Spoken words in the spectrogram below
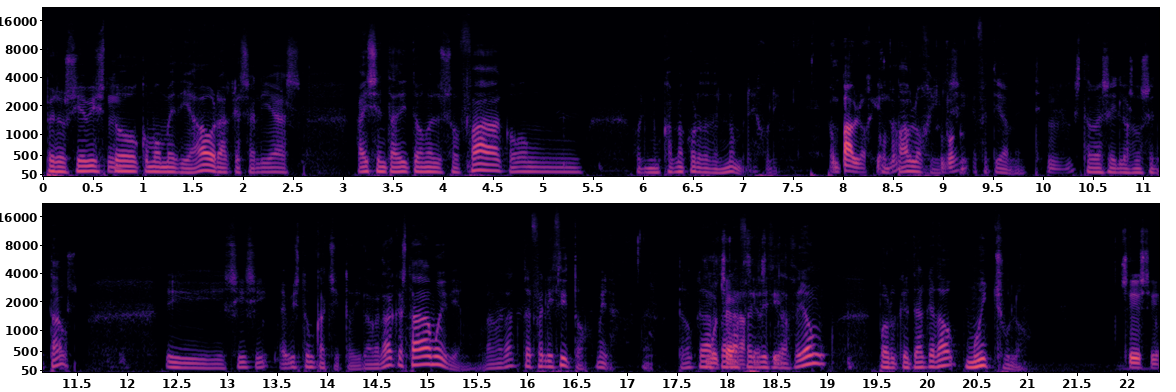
Pero sí he Mm. visto como media hora que salías ahí sentadito en el sofá con... Joder, nunca me acuerdo del nombre, jolín. Con Pablo Gil, Con ¿no? Pablo Gil, Supongo. sí, efectivamente. Ujú. Estabas ahí los dos sentados. Y sí, sí, he visto un cachito. Y la verdad que estaba muy bien. La verdad, te felicito. Mira, tengo que darte la tío. felicitación porque te ha quedado muy chulo. Sí, sí.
